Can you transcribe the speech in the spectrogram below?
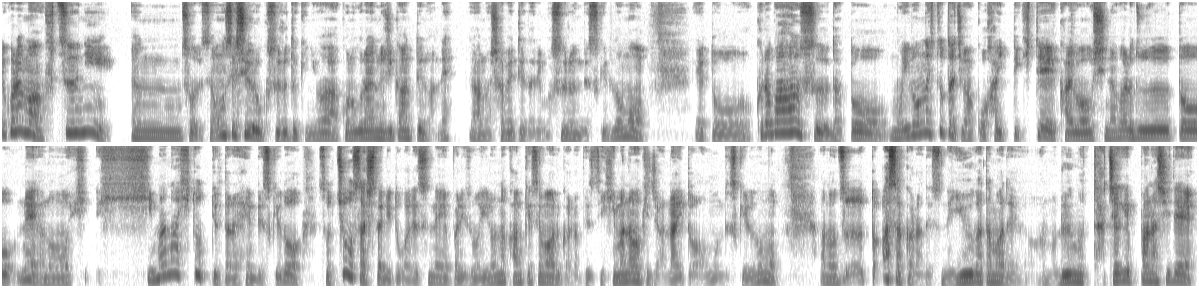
で、これはまあ普通に、うん、そうですね、音声収録するときには、このぐらいの時間っていうのはね、あの喋ってたりもするんですけれども、えっと、クラブハウスだと、もういろんな人たちがこう入ってきて、会話をしながらずっとね、あの、暇な人って言ったら変ですけど、その調査したりとかですね、やっぱりそのいろんな関係性もあるから別に暇なわけじゃないとは思うんですけれども、あの、ずっと朝からですね、夕方まで、あのルーム立ち上げっぱなしで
